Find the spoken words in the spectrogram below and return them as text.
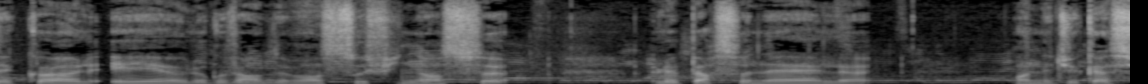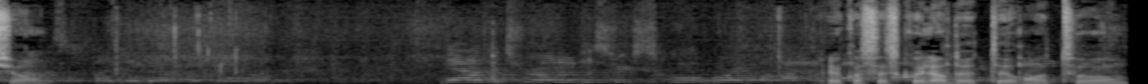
écoles et euh, le gouvernement sous-finance le personnel en éducation. Le Conseil scolaire de Toronto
